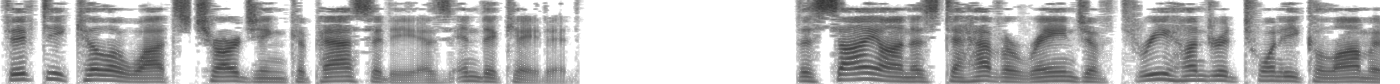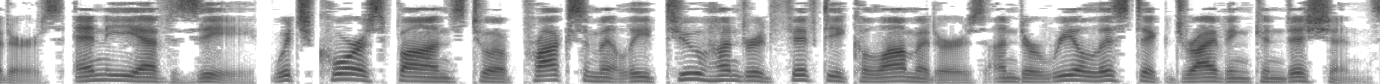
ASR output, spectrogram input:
50 kilowatts charging capacity is indicated. The Sion is to have a range of 320 km (NEFZ), which corresponds to approximately 250 km under realistic driving conditions.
